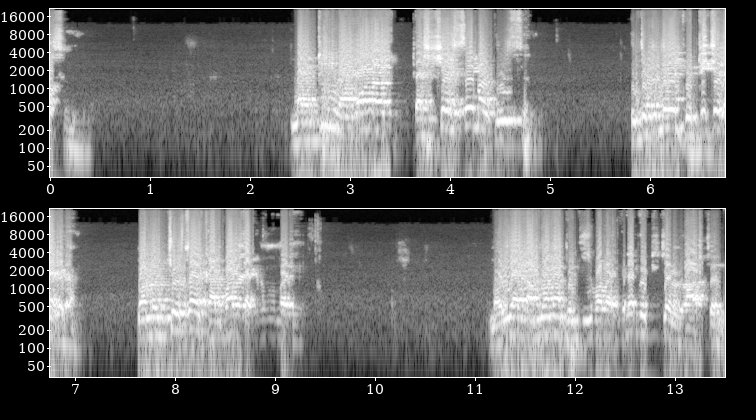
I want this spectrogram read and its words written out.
వస్తుంది? మట్టి నమూనా టెస్ట్ చేస్తే మనకు తెలుస్తుంది. ఇంతకుముందు నేను పెట్టించాను ఎక్కడ? మనం వచ్చి వస్తే కనపడదు ఎక్కడ మరి? మళ్ళీ ఆ నమూనా పెట్టించుకోవాలి ఎక్కడే పెట్టించారు లాస్ట్ టైం.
